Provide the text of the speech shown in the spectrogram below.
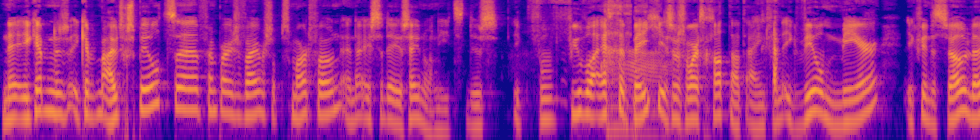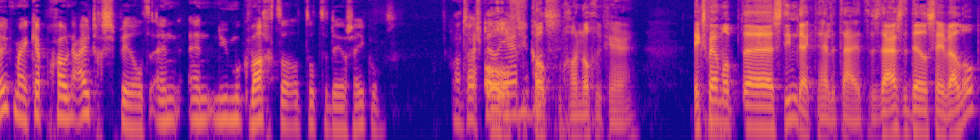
Nee, ik heb, hem dus, ik heb hem uitgespeeld, eh Vampire Survivors, op smartphone. En daar is de DLC nog niet. Dus ik voel, viel wel echt een Ah. beetje in zo'n zwart gat na het eind. Van, ik wil meer. Ik vind het zo leuk, maar ik heb gewoon uitgespeeld. En, en nu moet ik wachten tot de DLC komt. want waar speel Of hem, je koopt hem gewoon nog een keer. Ik speel hem op de Steam Deck de hele tijd. Dus daar is de DLC wel op.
